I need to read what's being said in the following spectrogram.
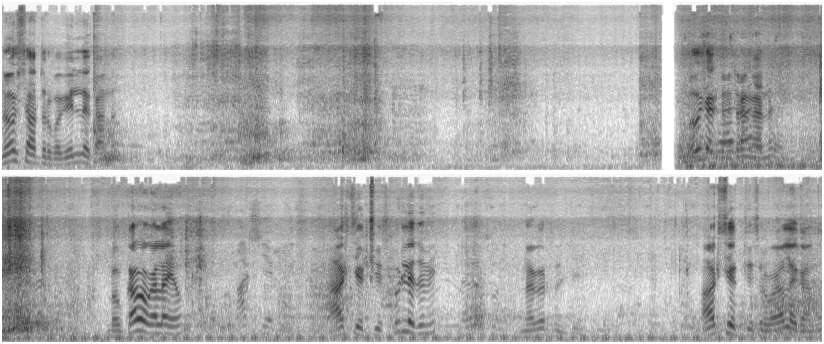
नऊ सात रुपये गेलेलं कांदा. होऊ शकतो मित्रांनो कांदा. भाऊ का बघायला येऊ? आठशे एकतीस. कुठले तुम्ही? नगर तुलचे आठशे एकतीस रुपये आलाय कांदा.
